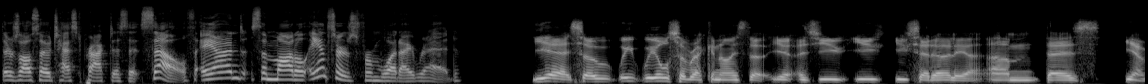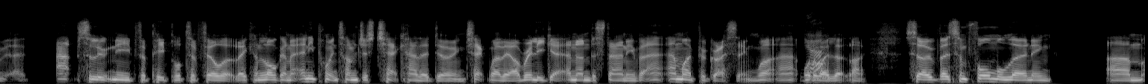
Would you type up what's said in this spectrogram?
there's also test practice itself and some model answers from what I read. Yeah, so we, we also recognise that, yeah, as you you you said earlier, um, there's you know, absolute need for people to feel that they can log on at any point in time, just check how they're doing, check where they are, really get an understanding of am I progressing? What uh, what yeah. do I look like? So there's some formal learning um,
